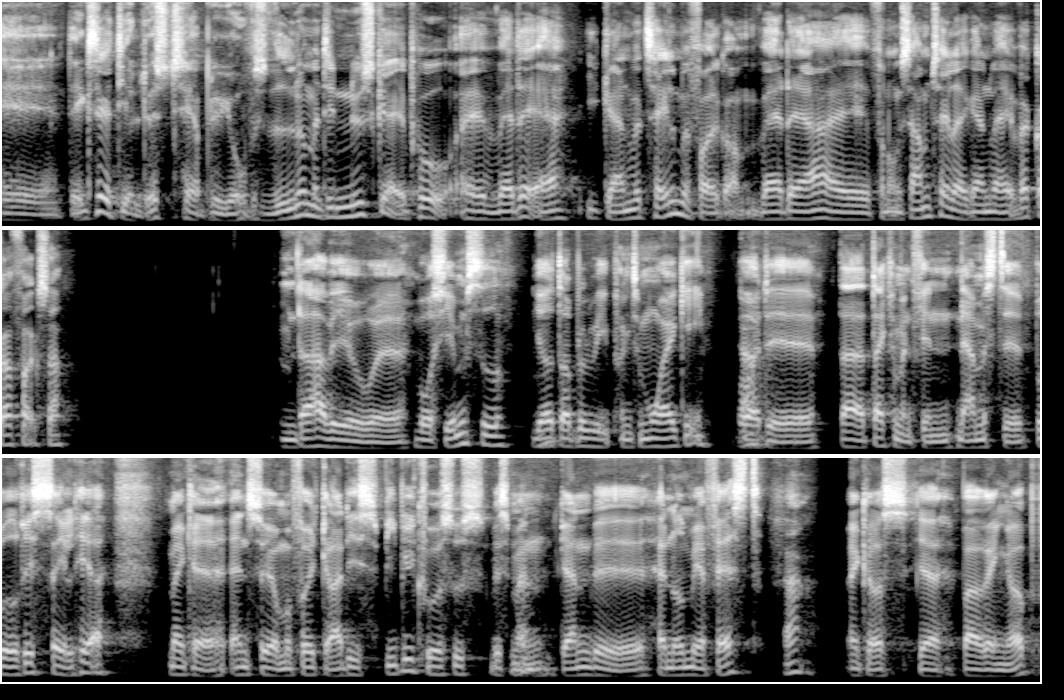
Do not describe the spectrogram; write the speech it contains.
øh, det er ikke sikkert, at de har lyst til at blive Jehovas vidner, men de er nysgerrige på, øh, hvad det er, I gerne vil tale med folk om, hvad det er for nogle samtaler, I gerne vil have. Hvad gør folk så? Jamen, der har vi jo øh, vores hjemmeside, jw.org, ja. hvor det, øh, der, der kan man finde nærmest øh, både rigssal her, man kan ansøge om at få et gratis bibelkursus, hvis man ja. gerne vil have noget mere fast. Ja. Man kan også ja, bare ringe op,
